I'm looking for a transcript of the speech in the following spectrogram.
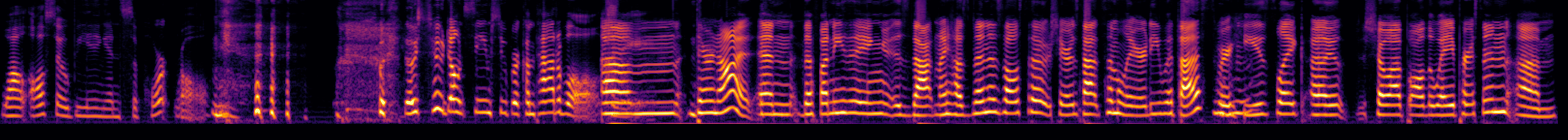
while also being in support role. Those two don't seem super compatible. Um, they're not. And the funny thing is that my husband is also shares that similarity with us, where mm-hmm. he's like a show up all the way person. Um,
